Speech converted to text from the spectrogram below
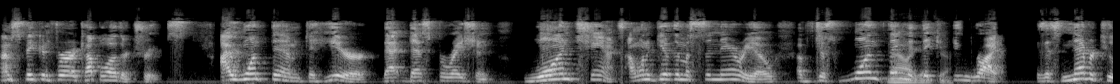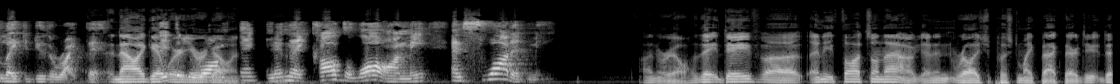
I'm speaking for a couple other troops. I want them to hear that desperation. One chance. I want to give them a scenario of just one thing Now that they get can do right. Because it's never too late to do the right thing. Now I get They where you're going. thing, and then they called the law on me and swatted me. Unreal. Da- Dave, uh, any thoughts on that? I didn't realize you pushed the mic back there. Do, do-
